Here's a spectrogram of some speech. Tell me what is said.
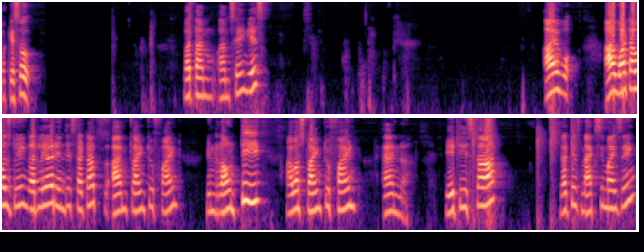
Okay, so what I'm I'm saying is I, I what I was doing earlier in this setup I am trying to find in round T I was trying to find an AT star that is maximizing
